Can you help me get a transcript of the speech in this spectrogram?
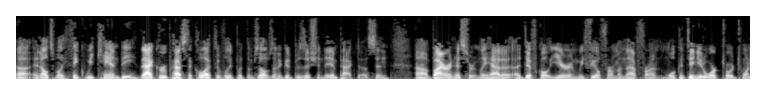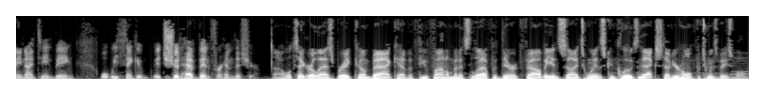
uh, and ultimately think we can be, that group has to collectively put themselves in a good position to impact us. And uh, Byron has certainly had a, a difficult year, and we feel for him on that front. We'll continue to work toward 2019 being what we think it, it should have been for him this year. Uh, we'll take our last break, come back, have a few final minutes left with Derek Falvey. Inside Twins concludes next on your home for Twins baseball.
